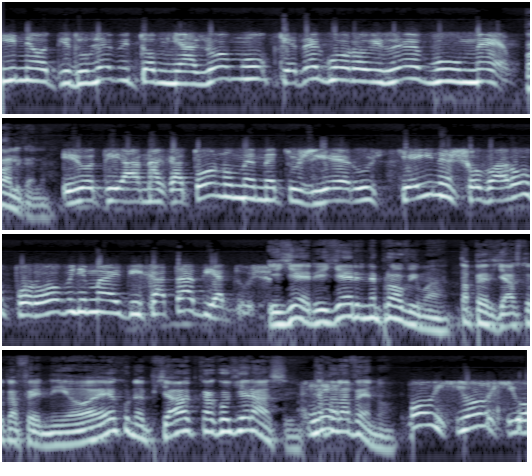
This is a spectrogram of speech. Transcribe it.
είναι ότι δουλεύει το μυαλό μου και δεν κοροϊδεύουμε. Πάλι καλά. Διότι ανακατώνουμε με τους γέρους και είναι σοβαρό πρόβλημα η κατάδια τους. Οι γέροι, οι γέροι είναι πρόβλημα. Τα παιδιά στο καφενείο έχουν πια κακογεράσει. Ναι. Καταλαβαίνω. Όχι, όχι, ο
